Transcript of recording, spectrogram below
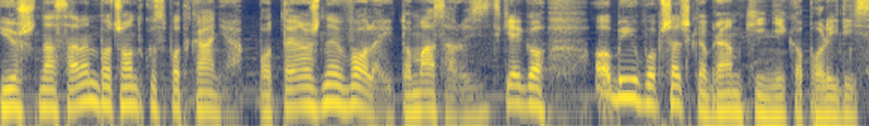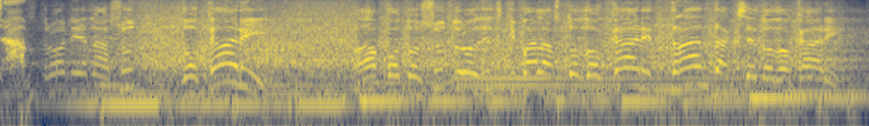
Już na samym początku spotkania potężny wolej Tomasa rozickiego obił poprzeczkę bramki Nikopolidisa. A po to rzut Rosicki balast do kari, trandakse do kari.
